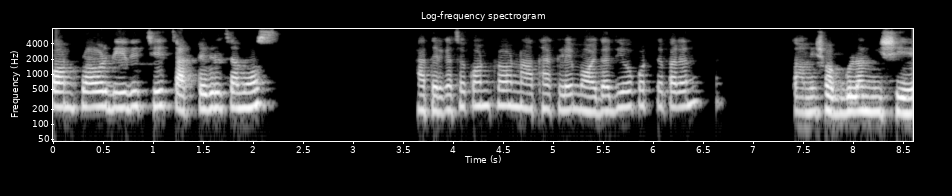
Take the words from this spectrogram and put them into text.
কর্নফ্লাওয়ার দিয়ে দিচ্ছি চার টেবিল চামচ। হাতের কাছে কর্নফ্লাওয়ার না থাকলে ময়দা দিয়েও করতে পারেন। তো আমি সবগুলা মিশিয়ে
